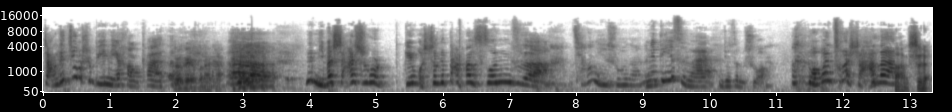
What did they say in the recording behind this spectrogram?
长得就是比你好看。可可也不难看。啊，那你们啥时候给我生个大胖孙子啊？瞧您说的，人家第一次来你就这么说，我问错啥了？啊，是，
